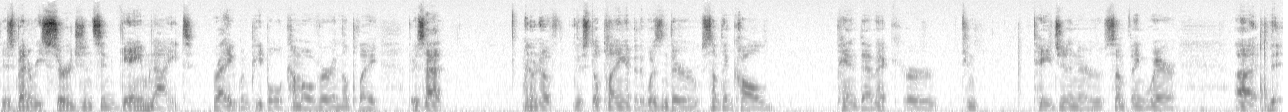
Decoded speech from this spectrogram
there's been a resurgence in game night. Right when people will come over and they'll play. There's that. I don't know if they're still playing it, but it wasn't there something called pandemic or contagion or something where uh, th-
